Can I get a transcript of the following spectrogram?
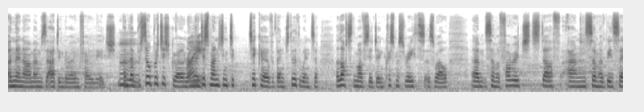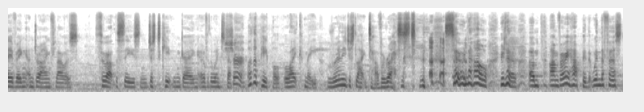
And then our members are adding their own foliage. And they're still British grown and they're just managing to tick over then through the winter. A lot of them obviously are doing Christmas wreaths as well. Um, some have foraged stuff and some have been saving and drying flowers throughout the season just to keep them going over the winter time. Sure. Other people, like me, really just like to have a rest. so now, you know, um, I'm very happy that when the first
